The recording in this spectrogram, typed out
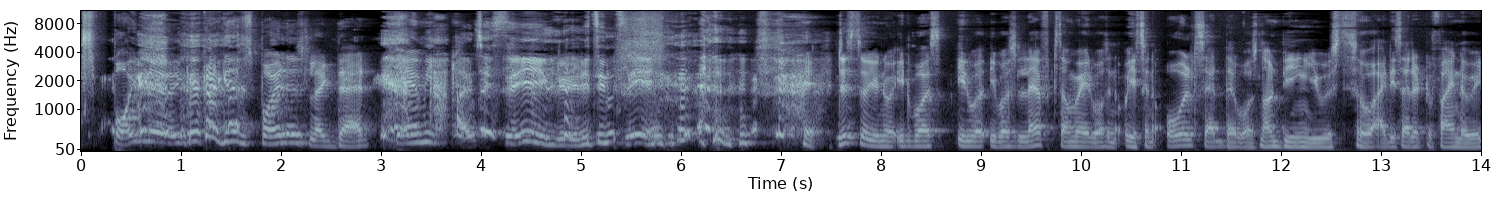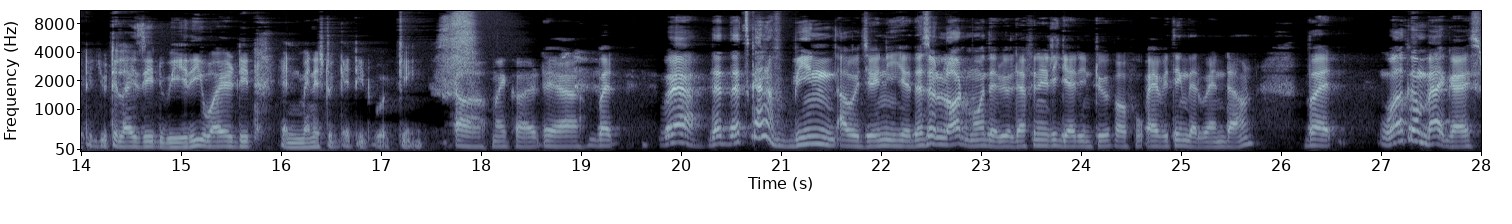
spoiler, you can't give spoilers like that. Damn it. I'm just saying, dude, it's insane. Hey, just so you know, it was it was it was left somewhere. It was an it's an old set that was not being used. So I decided to find a way to utilize it. We rewired it and managed to get it working. oh my god, yeah. But well, yeah, that that's kind of been our journey here. There's a lot more that we'll definitely get into of everything that went down. But welcome back, guys.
